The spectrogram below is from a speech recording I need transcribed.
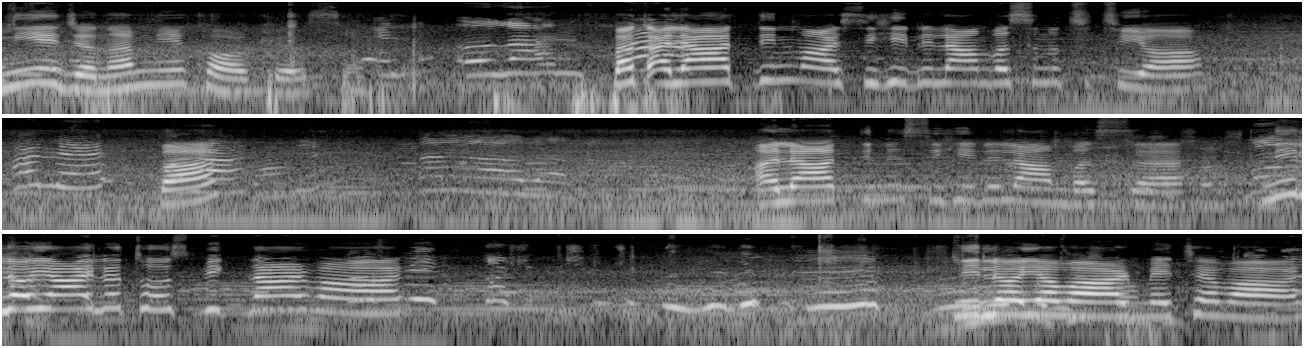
Niye canım? Niye korkuyorsun? Bak Alaaddin var. Sihirli lambasını tutuyor. Anne. Bak. Alaaddin'in sihirli lambası. Nilo'ya ile Tospikler var. Nilo'ya var, Mete var.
